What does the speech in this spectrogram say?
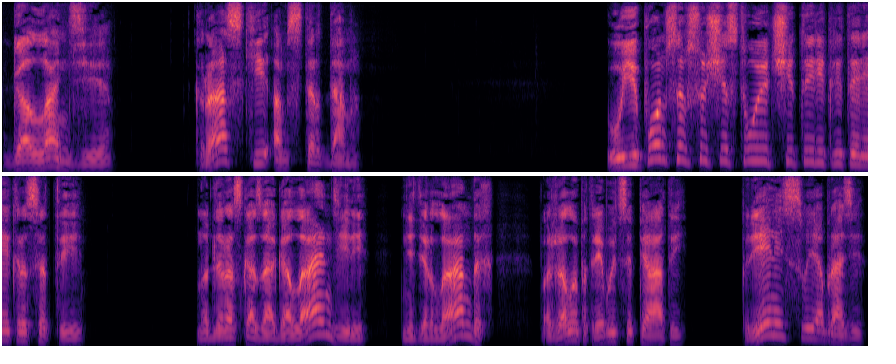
Голландия. Краски Амстердама. У японцев существует четыре критерия красоты. Но для рассказа о Голландии или Нидерландах, пожалуй, потребуется пятый — прелесть своеобразия.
